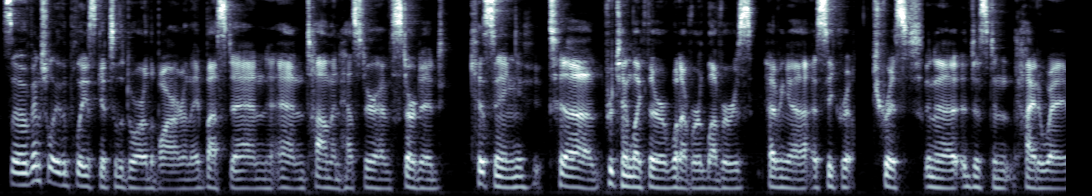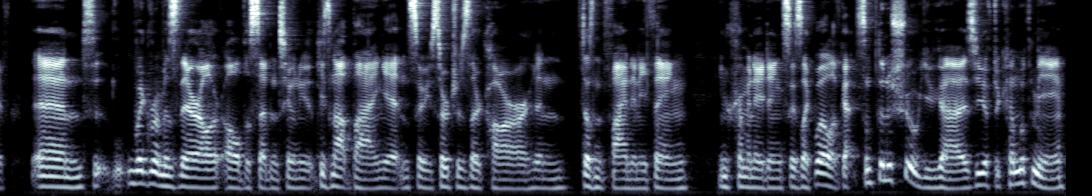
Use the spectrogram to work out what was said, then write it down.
So eventually, the police get to the door of the barn and they bust in, and Tom and Hester have started kissing to uh, pretend like they're whatever lovers having a, a secret tryst in a, a distant hideaway. And Wigram is there all, all of a sudden too, he's not buying it, and so he searches their car and doesn't find anything incriminating. So he's like, "Well, I've got something to show you guys. You have to come with me."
